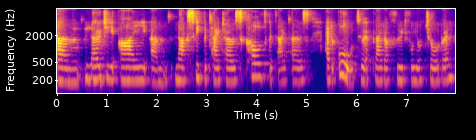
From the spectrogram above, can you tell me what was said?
um, low GI, um, like sweet potatoes, cold potatoes, at all to a plate of food for your children.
